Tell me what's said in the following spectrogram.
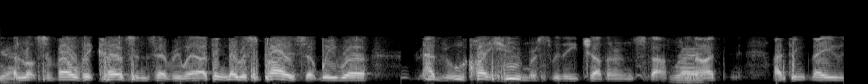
yeah. and lots of velvet curtains everywhere. I think they were surprised that we were had, were quite humorous with each other and stuff. Right. You know, I, I think they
